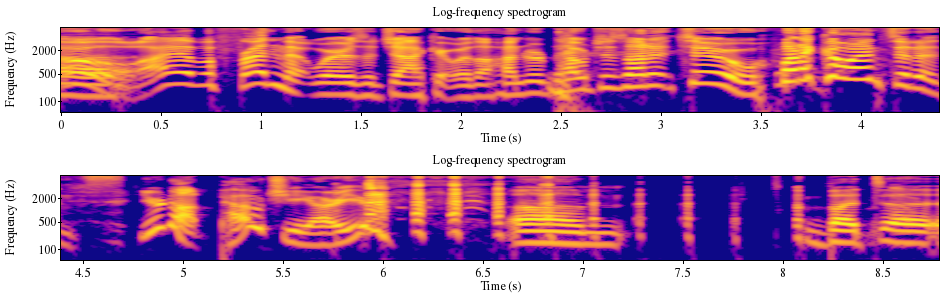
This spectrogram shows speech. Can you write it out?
oh, Uh, I have a friend that wears a jacket with a hundred pouches on it too. What a coincidence! You're not pouchy, are you? um, but uh,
